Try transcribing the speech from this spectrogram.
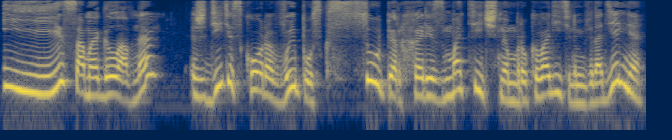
И самое главное, ждите скоро выпуск с супер харизматичным руководителем винодельни,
